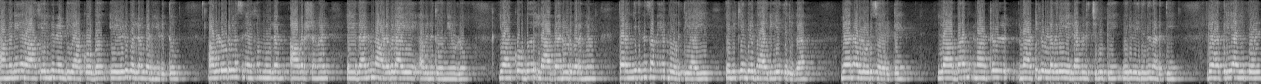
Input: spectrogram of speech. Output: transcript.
അങ്ങനെ റാഹേലിനു വേണ്ടി യാക്കോബ് ഏഴു കൊല്ലം പണിയെടുത്തു. അവളോടുള്ള സ്നേഹം മൂലം ആ വർഷങ്ങൾ ഏതാനും നാളുകളായേ അവന് തോന്നിയുള്ളൂ. യാക്കോബ് ലാബാനോട് പറഞ്ഞു പറഞ്ഞിരുന്ന സമയം പൂർത്തിയായി. എനിക്ക് എന്റെ ഭാര്യയെ തരിക. ഞാൻ അവളോട് ചേരട്ടെ. ലാബാൻ നാട്ടിൽ നാട്ടിലുള്ളവരെ എല്ലാം വിളിച്ചുകൂട്ടി ഒരു വിരുന്ന് നടത്തി. രാത്രിയായപ്പോൾ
